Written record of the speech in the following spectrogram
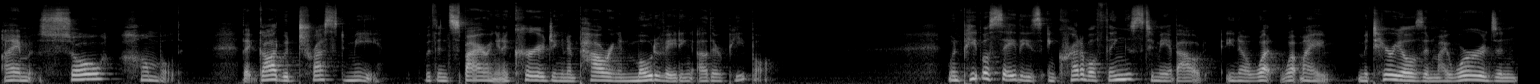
I'm so humbled that God would trust me with inspiring and encouraging and empowering and motivating other people. When people say these incredible things to me about, you know, what what my materials and my words and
